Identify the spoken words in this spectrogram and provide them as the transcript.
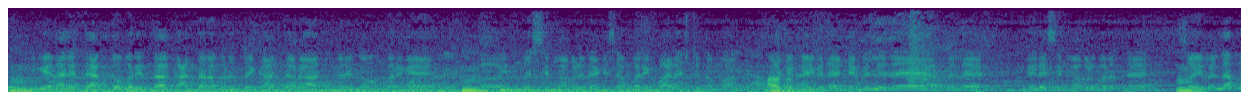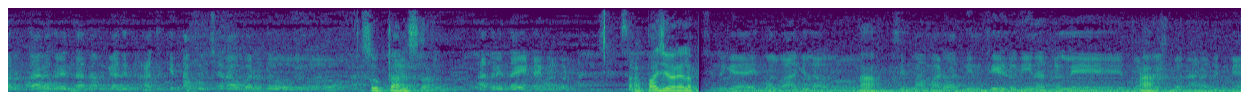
ಹ್ಮ್. ಈಗ ಏನಾಗುತ್ತೆ ಅಕ್ಟೋಬರ್ ಇಂದ ಕಾಂತಾರ ಬರುತ್ತೆ. ಕಾಂತಾರ ಆದ್ಮೇಲೆ ನವೆಂಬರ್ಗೆ ಗೆ ಇನ್ನೊಂದಷ್ಟು ಸಿನಿಮಾಗಳಿದೆ. ಡಿಸೆಂಬರಿಗೆ ಬಹಳಷ್ಟು ನಮ್ಮ. ಫೈವ್ ಇದೆ ಡೆವಿಲ್ ಇದೆ ಆಮೇಲೆ ಬೇರೆ ಸಿನಿಮಾಗಳು ಬರುತ್ತೆ. ಸೊ ಇವೆಲ್ಲ ಬರ್ತಾ ಇರೋದ್ರಿಂದ ನಮ್ಗೆ ಅದಕ್ಕೆ ಅದಕ್ಕಿಂತ ಮುಂಚೆ ನಾವು ಬರೋದು ಸೂಕ್ತ ಅನಿಸ್ತು ಅದರಿಂದ ಈ ಟೈಮಲ್ಲಿ ಬರ್ತಾ ಸರ್ ಸರ್ ಅಪ್ಪಾಜಿಯವರೆಲ್ಲ ಗೆ ಇನ್ವಾಲ್ವ್ ಆಗಿಲ್ಲ ಅವರು. ಹಾ. ಸಿನಿಮಾ ಮಾಡೋ ಅದು ನಿನ್ನ ಫೀಲ್ಡು ನೀನು ಅದರಲ್ಲಿ ತೊಡಗಿಸ್ಕೊ ನಾನು ಅದಕ್ಕೆ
